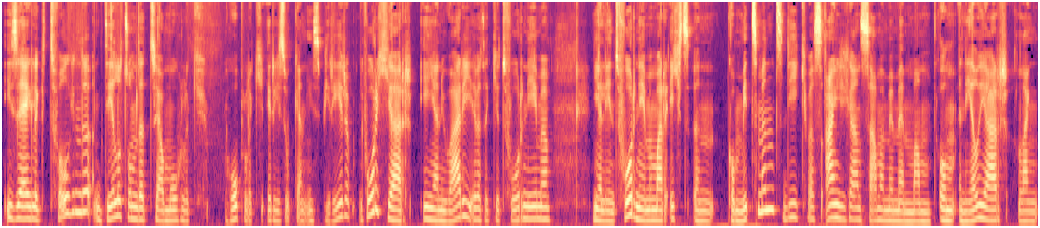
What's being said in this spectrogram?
is eigenlijk het volgende. Ik deel het omdat het jou mogelijk, hopelijk, ergens ook kan inspireren. Vorig jaar, in januari, had ik het voornemen, niet alleen het voornemen, maar echt een commitment die ik was aangegaan samen met mijn man om een heel jaar lang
